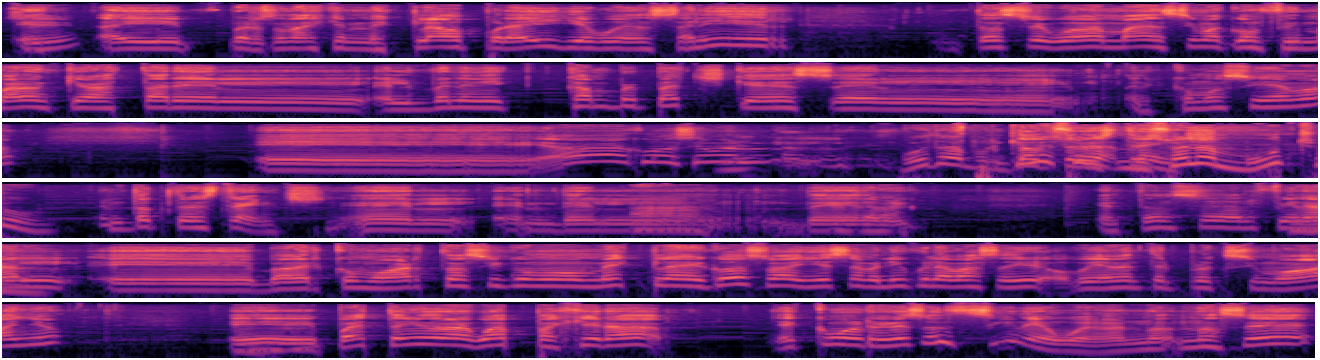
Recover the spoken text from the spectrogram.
Sí. Eh, hay personajes mezclados por ahí que pueden salir. Entonces, weón, más encima confirmaron que va a estar el, el Benedict Cumberbatch, que es el, el- ¿Cómo se llama? Eh, ah, ¿cómo se llama? El, Puta, ¿por qué me Doctor suena, me Strange. suena mucho? el Doctor Strange, el, el del... Ah, de la. Entonces, al final, eh, va a haber como harto así como mezcla de cosas y esa película va a salir obviamente el próximo año. Eh, Para este año de la web pajera es como el regreso al cine, weón. No, no sé...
